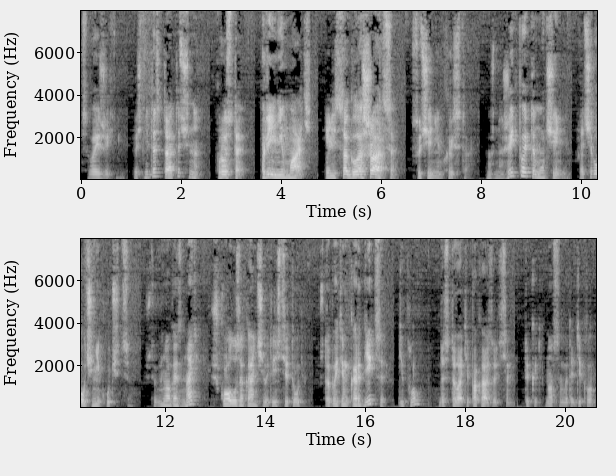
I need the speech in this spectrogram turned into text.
в своей жизни. То есть недостаточно просто принимать или соглашаться с учением Христа. Нужно жить по этому учению. Для чего ученик учится? Чтобы много знать, школу заканчивать, институт. Чтобы этим гордиться, диплом доставать и показывать всем, тыкать носом в этот диплом.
